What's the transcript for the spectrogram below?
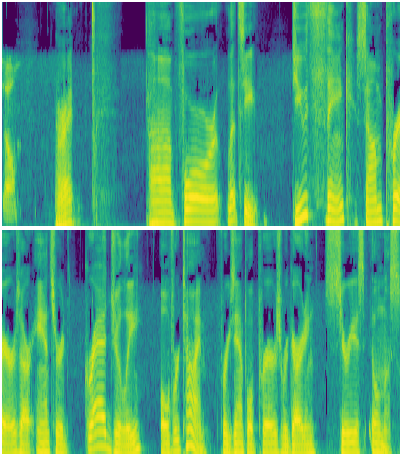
So. All right. Um, for let's see, do you think some prayers are answered gradually over time? For example, prayers regarding serious illness.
